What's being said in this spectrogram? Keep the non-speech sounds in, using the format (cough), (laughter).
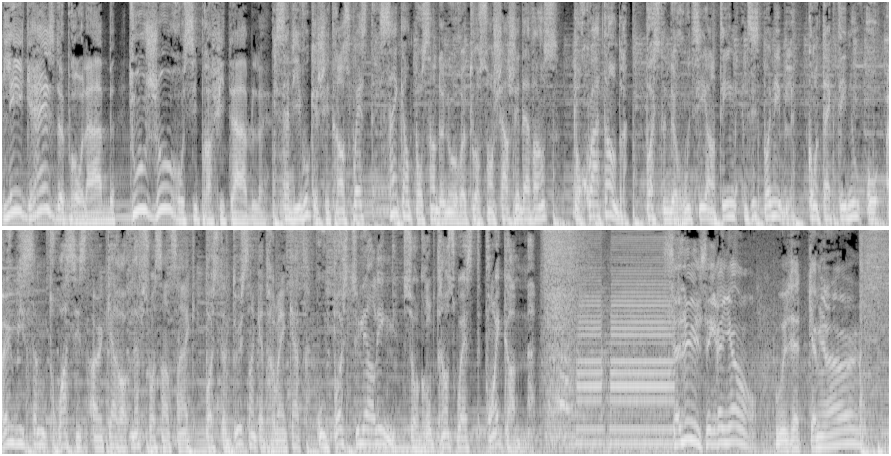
Les graisses de ProLab, toujours aussi profitables. Saviez-vous que chez Transwest, 50% de nos retours sont chargés d'avance? Pourquoi attendre? Poste de routier en team disponible. Contactez-nous au 1-800-361-4965, poste 284 ou postulez en ligne sur groupetranswest.com. Salut, c'est Grignon. Vous êtes camionneur?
